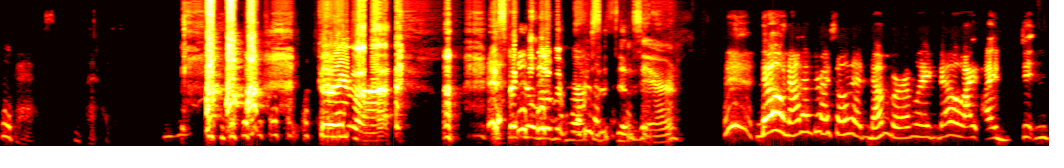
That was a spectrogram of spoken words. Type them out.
We'll pass. We'll pass. Kariemah, expect a little bit more resistance here no, not after I saw that number. I'm like, no, I, I didn't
